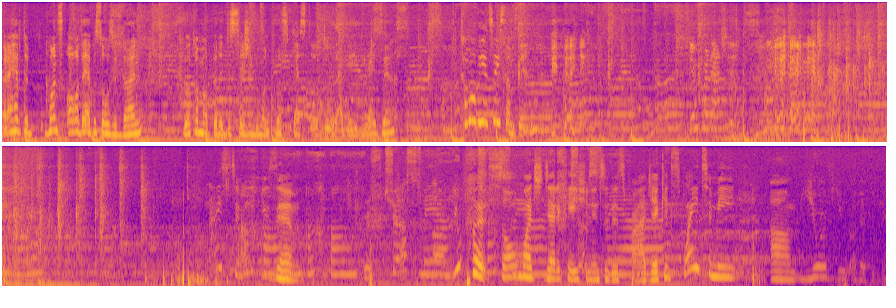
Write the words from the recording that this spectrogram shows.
But I have to once all the episodes are done, we'll come up with a decision on what's best to do with our baby, right, Zim? Come over here and say something. Zim Productions. Nice to meet you, Zim. Um, you put so much dedication into this project. Explain to me um, your view of everything.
